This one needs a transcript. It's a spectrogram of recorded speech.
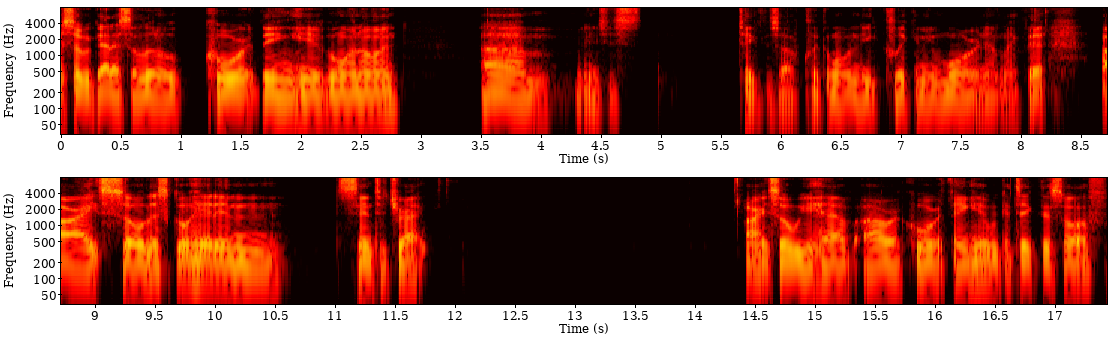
Right, so we got us a little chord thing here going on. Um, let me just take this off. Click. I won't need click anymore, nothing like that. All right, so let's go ahead and send to track. All right, so we have our chord thing here. We could take this off.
